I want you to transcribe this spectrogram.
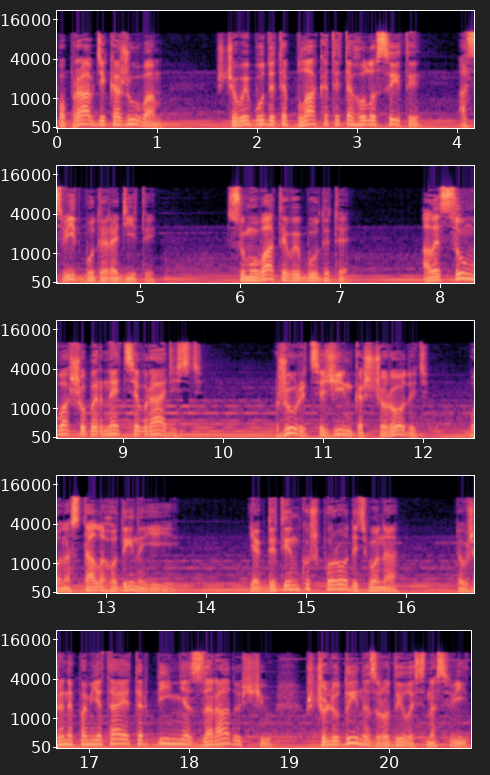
по правді кажу вам, що ви будете плакати та голосити, а світ буде радіти. Сумувати ви будете, але сум ваш обернеться в радість. Журиться жінка, що родить, бо настала година її. Як дитинку ж породить вона, то вже не пам'ятає терпіння з-за радощів, що людина зродилась на світ.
